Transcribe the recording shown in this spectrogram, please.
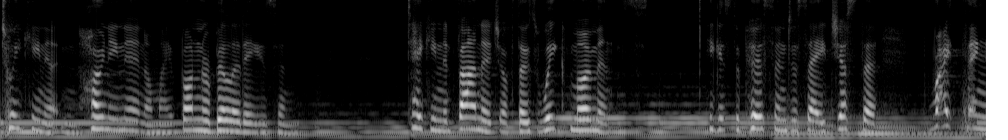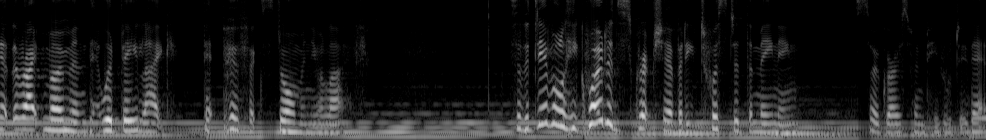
tweaking it and honing in on my vulnerabilities and taking advantage of those weak moments He gets the person to say just the right thing at the right moment that would be like that perfect storm in your life. So the devil, he quoted scripture, but he twisted the meaning. So gross when people do that.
